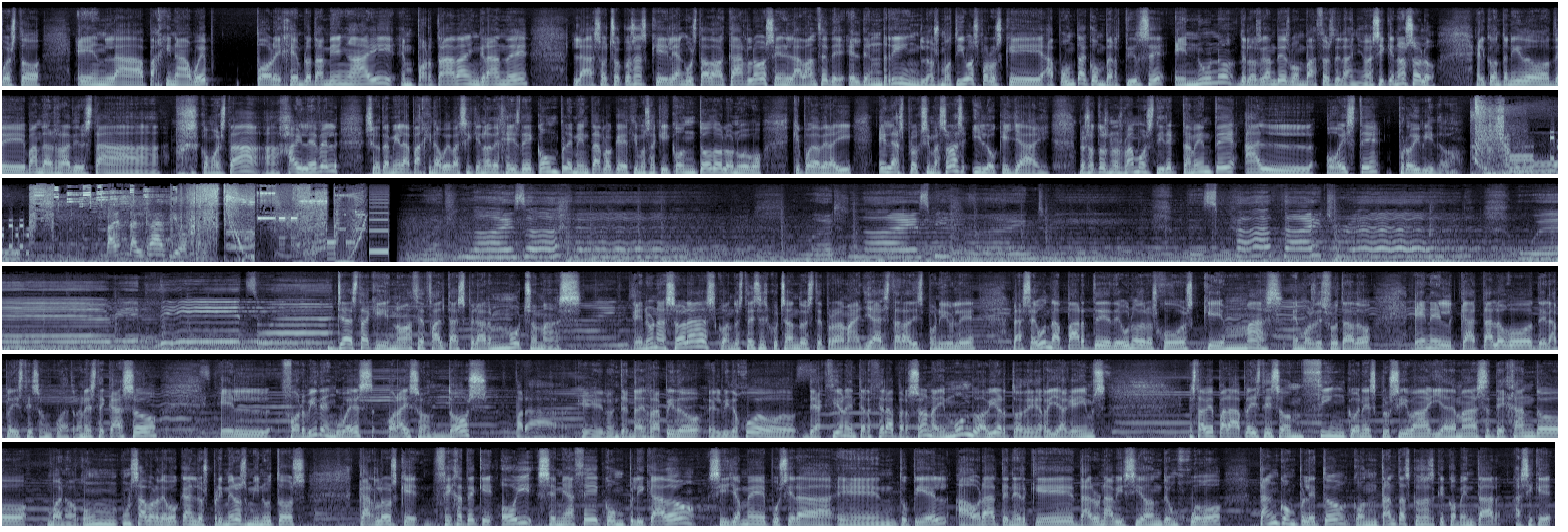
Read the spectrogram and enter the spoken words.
en la página web por ejemplo, también hay en portada, en grande, las ocho cosas que le han gustado a Carlos en el avance de Elden Ring, los motivos por los que apunta a convertirse en uno de los grandes bombazos del año. Así que no solo el contenido de Vandal Radio está pues, como está, a high level, sino también la página web. Así que no dejéis de complementar lo que decimos aquí con todo lo nuevo que puede haber ahí en las próximas horas y lo que ya hay. Nosotros nos vamos directamente al oeste prohibido. Radio. What lies ahead? What lies behind me? This path I tread, where it leads, what Ya está aquí, no hace falta esperar mucho más. En unas horas, cuando estéis escuchando este programa, ya estará disponible la segunda parte de uno de los juegos que más hemos disfrutado en el catálogo de la PlayStation 4. En este caso, el Forbidden West Horizon 2. Para que lo entendáis rápido, el videojuego de acción en tercera persona y mundo abierto de Guerrilla Games esta vez para PlayStation 5 en exclusiva y además dejando, bueno, un, un sabor de boca en los primeros minutos, Carlos, que fíjate que hoy se me hace complicado, si yo me pusiera en tu piel, ahora tener que dar una visión de un juego tan completo, con tantas cosas que comentar, así que,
